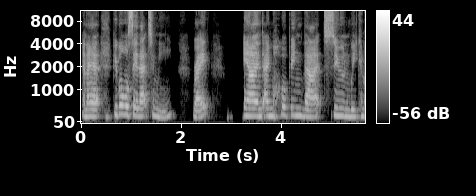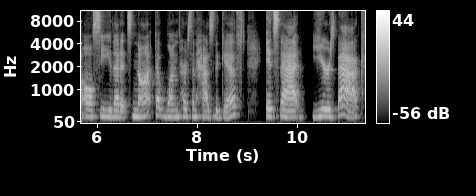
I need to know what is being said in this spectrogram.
And I people will say that to me, right? And I'm hoping that soon we can all see that it's not that one person has the gift, it's that years back,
